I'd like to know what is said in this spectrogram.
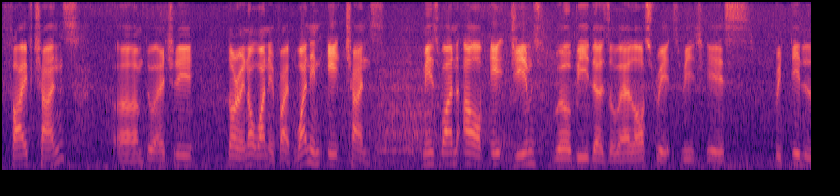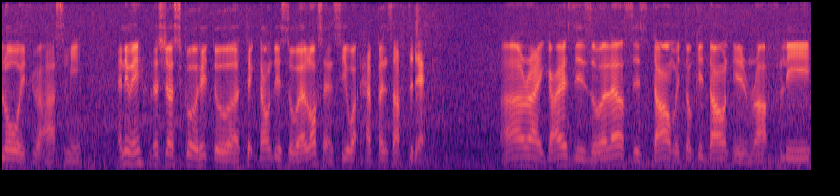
5 chance um, to actually, sorry, not 1 in 5, 1 in 8 chance. Means 1 out of 8 gyms will be the Zweilous raids, which is pretty low if you ask me. Anyway, let's just go ahead to uh, take down this Zweilous and see what happens after that. Alright guys, the Zweilous is down. We took it down in roughly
